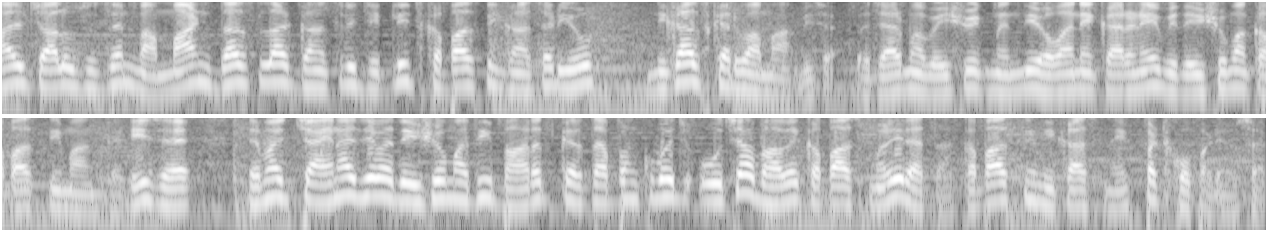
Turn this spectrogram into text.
હાલ ચાલુ સિઝનમાં માંડ દસ લાખ ઘાસડી જેટલી જ કપાસની ઘાસડીઓ નિકાસ કરવામાં આવી છે. બજારમાં વૈશ્વિક મંદી હોવાને કારણે વિદેશોમાં કપાસની માંગ ઘટી છે, તેમજ ચાઇના જેવા દેશોમાંથી ભારત કરતાં પણ ખૂબ જ ઓછા ભાવે કપાસ મળી રહેતા. કપાસની નિકાસને ફટકો પડ્યો છે.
